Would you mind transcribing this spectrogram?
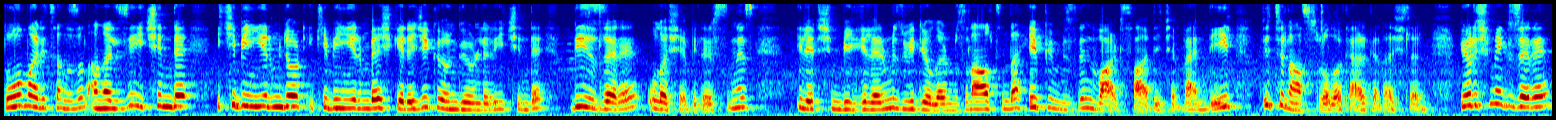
doğum haritanızın analizi içinde 2024-2025 gelecek öngörüleri içinde bizlere ulaşabilirsiniz. İletişim bilgilerimiz videolarımızın altında hepimizin var sadece ben değil bütün astrolog arkadaşlarım. Görüşmek üzere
